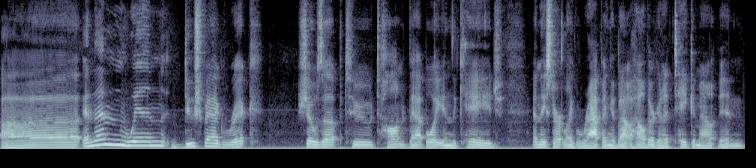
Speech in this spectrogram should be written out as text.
Uh, and then when douchebag Rick shows up to taunt Batboy in the cage, and they start like rapping about how they're gonna take him out and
